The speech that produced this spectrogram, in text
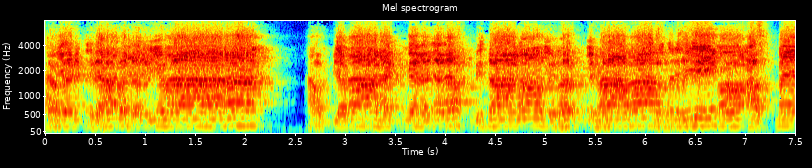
कविर्गृहवदर्यवाः पिता नो विभावासुदृशीको अस्मे।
